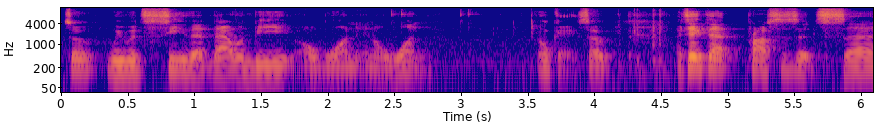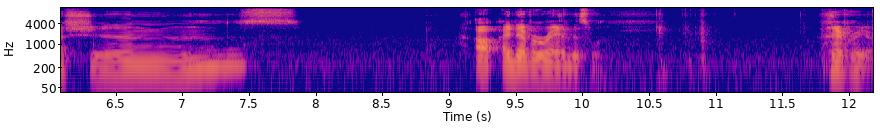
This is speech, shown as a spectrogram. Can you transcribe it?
So we would see that that would be a 1 and a 1. Okay, so I take that, process it, sessions. Oh, I never ran this one. There we are.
